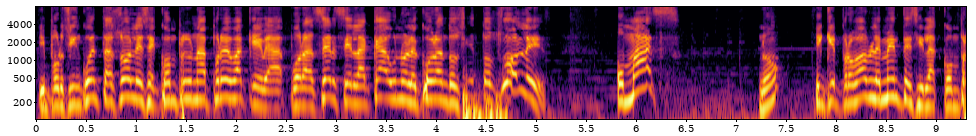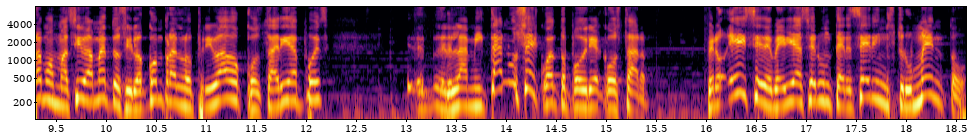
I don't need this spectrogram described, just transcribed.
y por 50 soles se compre una prueba que por hacérsela acá uno le cobran 200 soles o más, ¿no? Y que probablemente si las compramos masivamente o si lo compran los privados costaría pues eh, la mitad, no sé cuánto podría costar. Pero ese debería ser un tercer instrumento,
